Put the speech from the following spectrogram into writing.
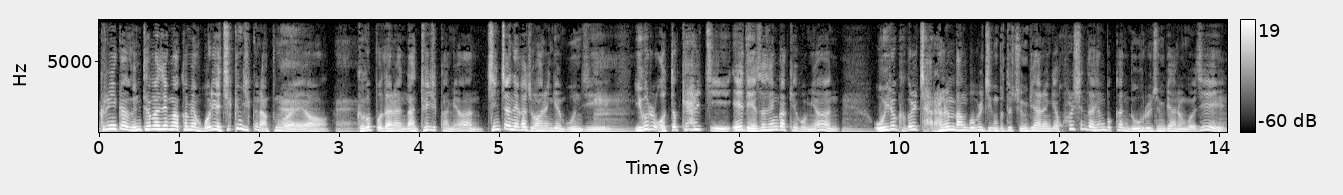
그러니까 은퇴만 생각하면 머리가 지끈지끈 아픈 네. 거예요. 네. 그것보다는 난 퇴직하면 진짜 내가 좋아하는 게 뭔지 음. 이거를 어떻게 할지에 대해서 생각해 보면 음. 오히려 그걸 잘하는 방법을 지금부터 준비하는 게 훨씬 더 행복한 노후를 준비하는 거지.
